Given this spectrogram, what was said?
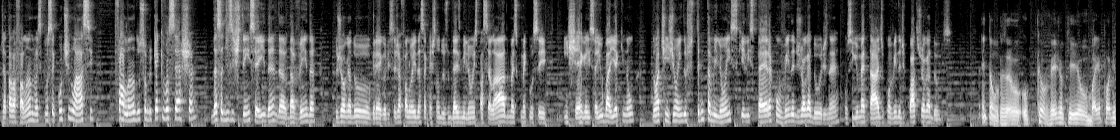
já estava falando, mas que você continuasse falando sobre o que é que você acha dessa desistência aí, né, da, da venda do jogador Gregory. Você já falou aí dessa questão dos 10 milhões parcelado, mas como é que você enxerga isso aí? O Bahia que não, não atingiu ainda os 30 milhões que ele espera com venda de jogadores, né? Conseguiu metade com a venda de quatro jogadores. Então, Lucas, eu- o que eu vejo é que o Bahia pode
